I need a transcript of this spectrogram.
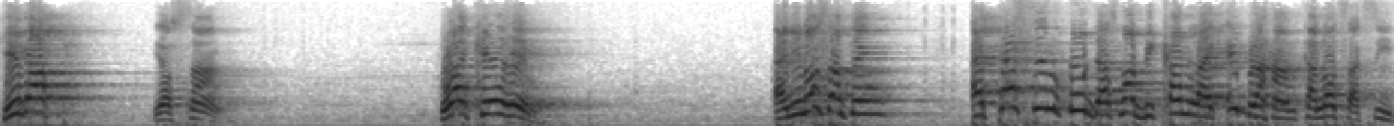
Give up your son. Go and kill him. And you know something? A person who does not become like Abraham cannot succeed.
